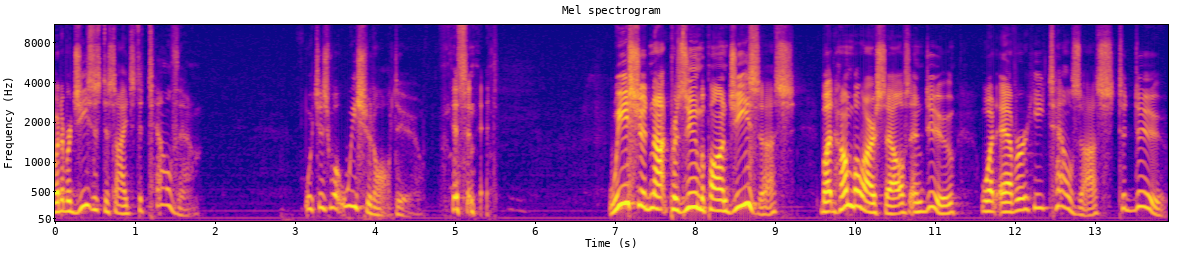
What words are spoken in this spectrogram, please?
whatever Jesus decides to tell them, which is what we should all do, isn't it? We should not presume upon Jesus, but humble ourselves and do whatever he tells us to do.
